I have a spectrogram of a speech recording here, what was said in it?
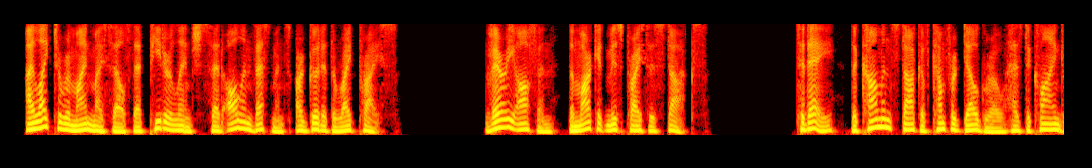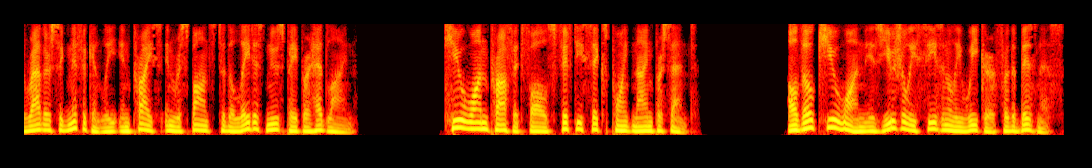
I like to remind myself that Peter Lynch said all investments are good at the right price. Very often, the market misprices stocks. Today, the common stock of ComfortDelGro has declined rather significantly in price in response to the latest newspaper headline. Q1 profit falls 56.9%. Although Q1 is usually seasonally weaker for the business,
